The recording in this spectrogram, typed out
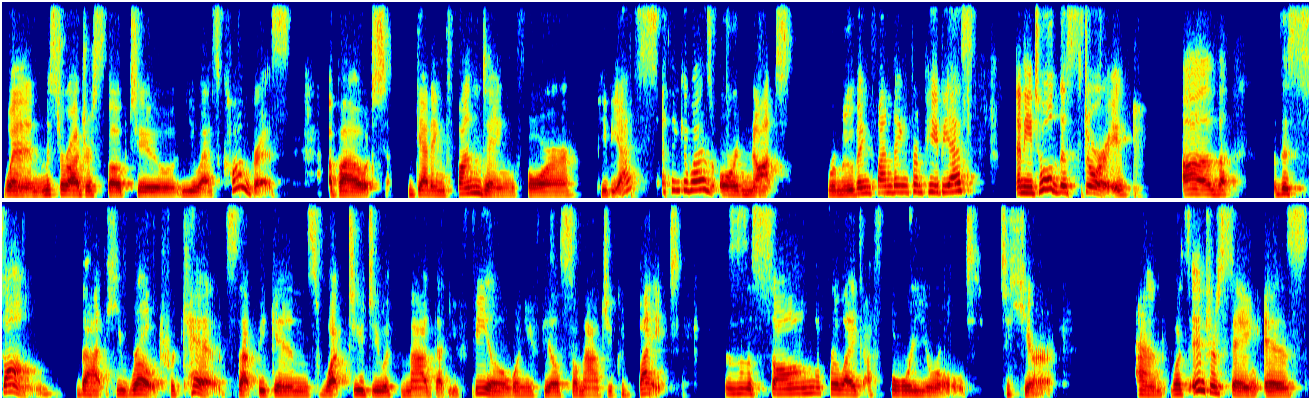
when Mr. Rogers spoke to US Congress about getting funding for PBS, I think it was, or not removing funding from PBS. And he told this story of this song that he wrote for kids that begins, What do you do with the mad that you feel when you feel so mad you could bite? This is a song for like a four year old to hear. And what's interesting is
